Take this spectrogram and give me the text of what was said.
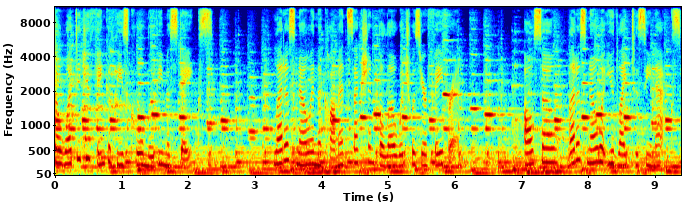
So, what did you think of these cool movie mistakes? Let us know in the comment section below which was your favorite. Also, let us know what you'd like to see next.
